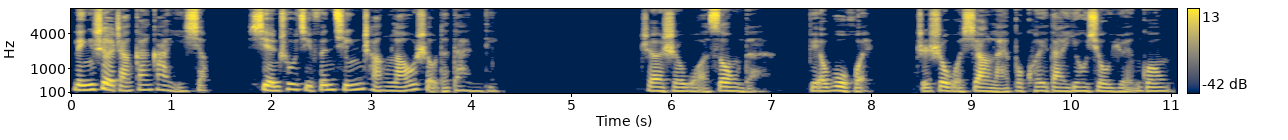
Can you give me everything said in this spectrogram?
林社长尴尬一笑，显出几分情场老手的淡定。这是我送的。别误会，只是我向来不亏待优秀员工。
